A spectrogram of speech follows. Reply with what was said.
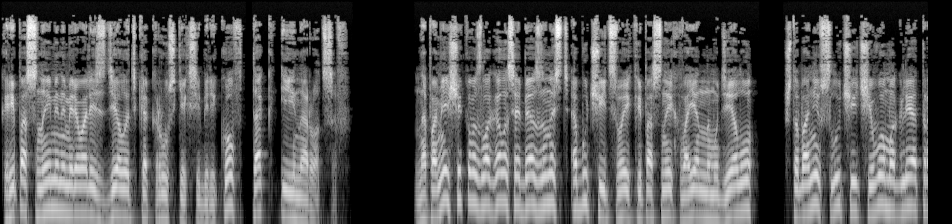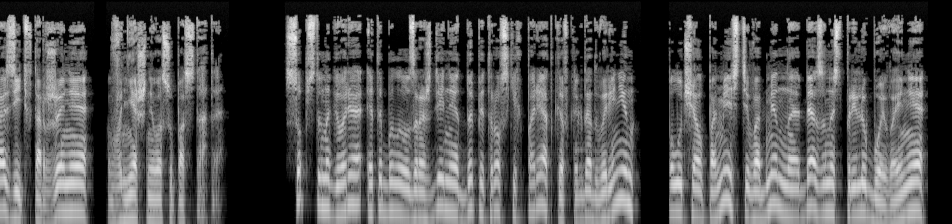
Крепостными намеревались сделать как русских сибиряков, так и инородцев. На помещика возлагалась обязанность обучить своих крепостных военному делу чтобы они в случае чего могли отразить вторжение внешнего супостата. Собственно говоря, это было возрождение до петровских порядков, когда дворянин получал поместье в обмен на обязанность при любой войне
